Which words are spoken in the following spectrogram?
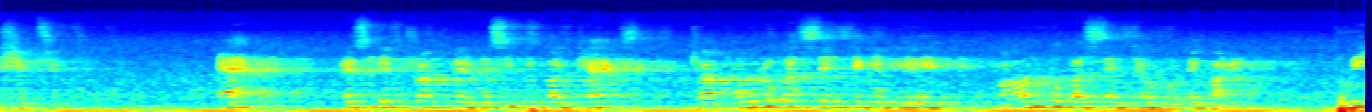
এসেছে। এক প্রেসিডেন্ট ট্রাম্পের রেসিপ্রোকাল ট্যাক্স যা পনেরো পার্সেন্ট থেকে বেড়ে বাউন্ন পার্সেন্টও হতে পারে। দুই,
